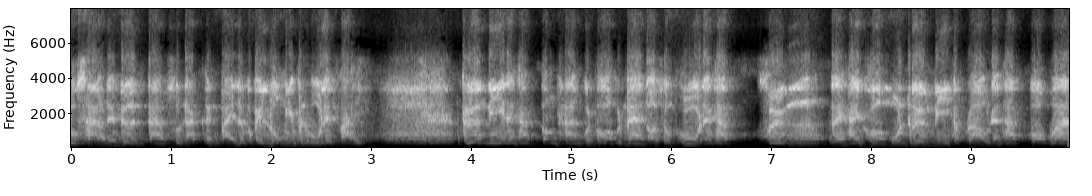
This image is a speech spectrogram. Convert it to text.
ลูกสาวเนี่ยเดินตามสุนัขขึ้นไป แล้วก็ไปหลงอยู่บนภูเหล็กไฟเรื่องนี้นะครับต้องถามคุณพ่อคุณแม่น้องชมพู่นะครับ ซึ่งได้ให้ข้อมูลเรื่องนี้กับเรานะครับ บอกว่า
